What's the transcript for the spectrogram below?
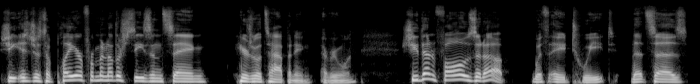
She is just a player from another season saying, here's what's happening, everyone. She then follows it up with a tweet that says,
